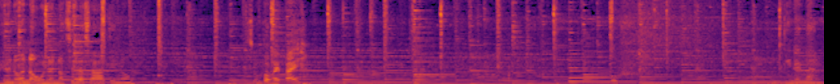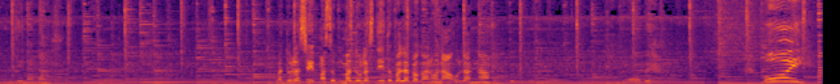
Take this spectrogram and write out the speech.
Ayan oh, nauna na sila sa atin oh. Saan pa may pay? Madulas, mas, madulas dito pala pag ano, naulan na. Grabe. Uy!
